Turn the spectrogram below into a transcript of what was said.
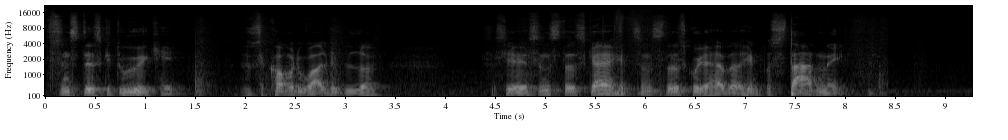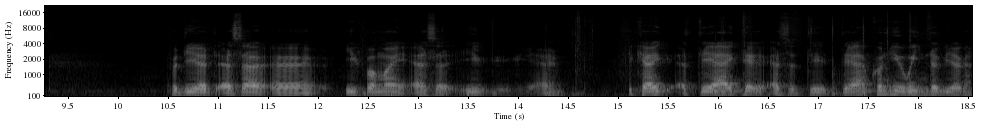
sådan et sted skal du jo ikke hen. Så kommer du aldrig videre. Så siger jeg, sådan et sted skal jeg hen. Sådan et sted skulle jeg have været hen fra starten af. Fordi at, altså, øh, I for mig, altså, I, ja, det kan ikke, altså, det er ikke det, altså, det, det er kun heroin, der virker.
